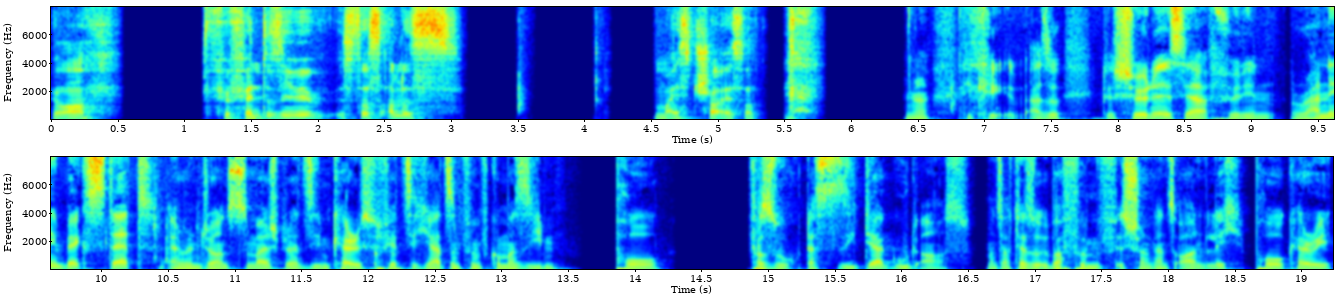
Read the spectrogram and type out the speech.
Ja, für Fantasy ist das alles meist scheiße. Ja, die krieg, also das Schöne ist ja für den Running Back Stat, Aaron Jones zum Beispiel hat 7 Carries für 40 Yards und 5,7 pro Versuch. Das sieht ja gut aus. Man sagt ja so über 5 ist schon ganz ordentlich pro Carry.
